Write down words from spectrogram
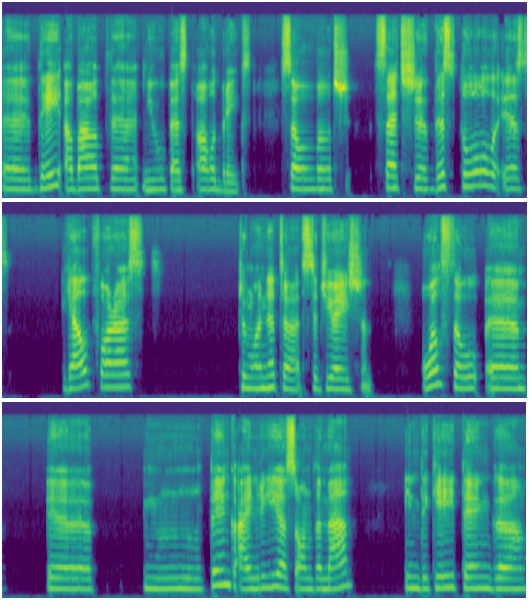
uh, they about the new pest outbreaks. So such uh, this tool is help for us to monitor situation. Also, um, uh, mm, pink areas on the map indicating uh,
